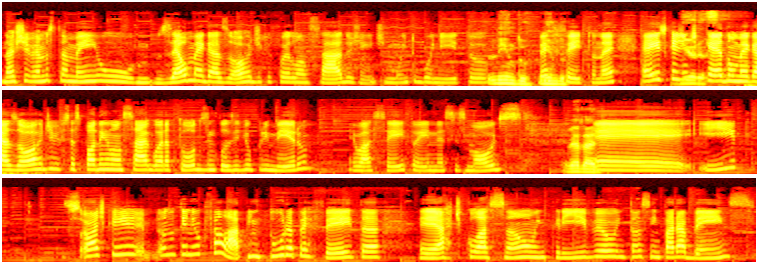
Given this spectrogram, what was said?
Nós tivemos também o Zell Megazord que foi lançado, gente, muito bonito. Lindo, perfeito, lindo. né? É isso que a gente Beautiful. quer de um Megazord. Vocês podem lançar agora todos, inclusive o primeiro. Eu aceito aí nesses moldes. Verdade. É, e eu acho que eu não tenho nem o que falar. Pintura perfeita, é, articulação incrível. Então, assim, parabéns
